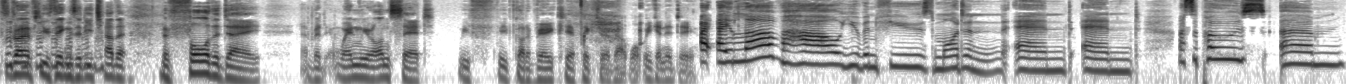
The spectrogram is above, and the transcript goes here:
throw a few things at each other before the day, but when we're on set. We've, we've got a very clear picture about what we're going to do. I, I love how you've infused modern and and I suppose um,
